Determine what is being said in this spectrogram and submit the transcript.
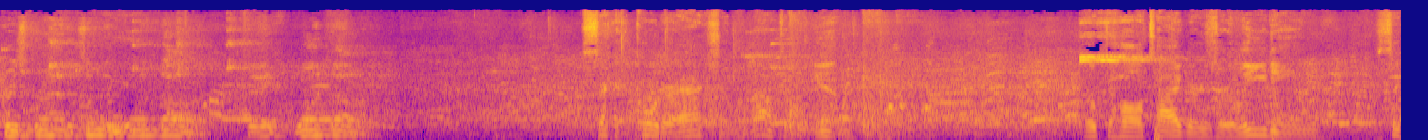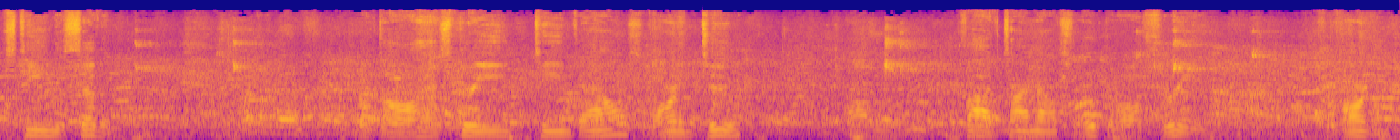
Chris Bryant, it's only one dollar. Okay, one dollar. Second quarter action about to begin. Oktaha Tigers are leading 16 to 7. Oktaha has three team fouls, Varnum two. Five timeouts for Oktaha, three for Varnum.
